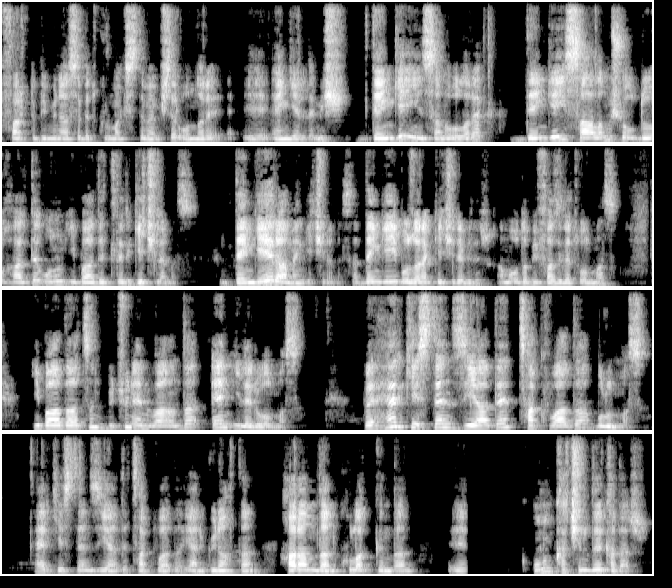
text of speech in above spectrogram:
farklı bir münasebet kurmak istememişler. Onları e, engellemiş. Denge insanı olarak dengeyi sağlamış olduğu halde onun ibadetleri geçilemez. Dengeye rağmen geçilemez. Ha, dengeyi bozarak geçilebilir ama o da bir fazilet olmaz. İbadatın bütün envaında en ileri olması ve herkesten ziyade takvada bulunması. Herkesten ziyade takvada yani günahtan, haramdan, kul hakkından, onun kaçındığı kadar,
